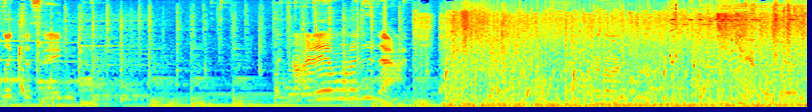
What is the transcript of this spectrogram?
Click the thing. Wait, no, I didn't want to do that. Handle this.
